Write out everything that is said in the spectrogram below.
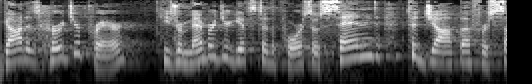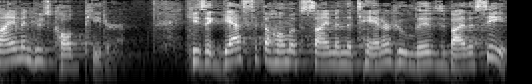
God has heard your prayer. He's remembered your gifts to the poor. So send to Joppa for Simon who's called Peter. He's a guest at the home of Simon the tanner who lives by the sea.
